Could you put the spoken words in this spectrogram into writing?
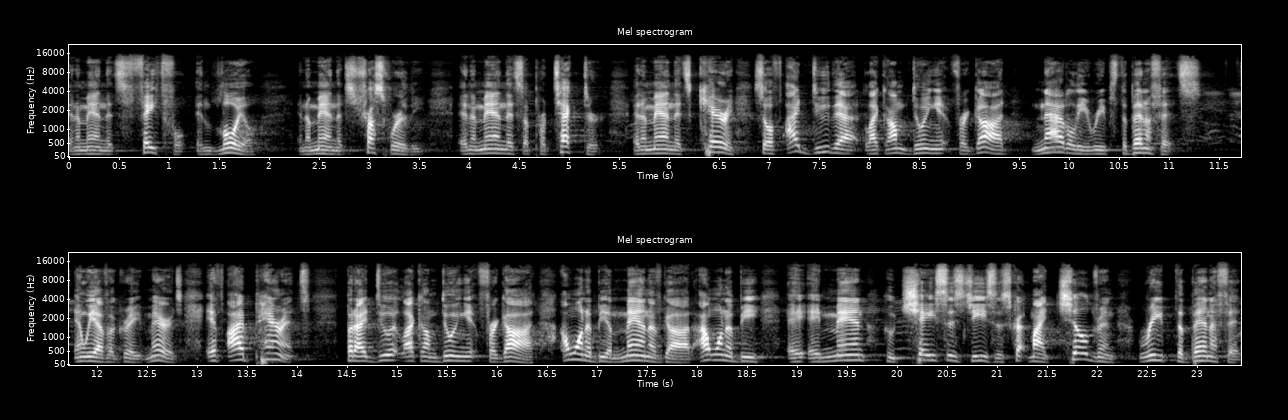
and a man that's faithful and loyal and a man that's trustworthy and a man that's a protector and a man that's caring. So if I do that like I'm doing it for God, Natalie reaps the benefits and we have a great marriage. If I parent, but I do it like I'm doing it for God. I want to be a man of God. I want to be a, a man who chases Jesus. My children reap the benefit.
